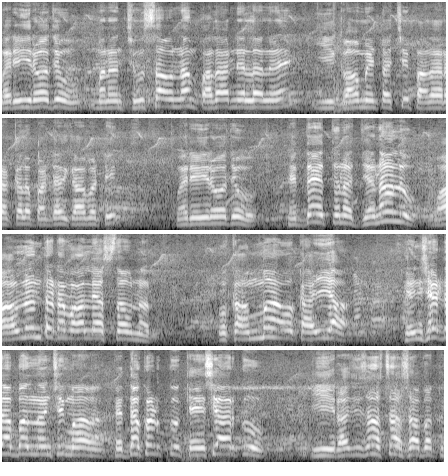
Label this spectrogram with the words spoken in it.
మరి ఈరోజు మనం చూస్తూ ఉన్నాం పదహారు నెలలనే ఈ గవర్నమెంట్ వచ్చి పదహారు అక్కల పడ్డది కాబట్టి మరి ఈరోజు పెద్ద ఎత్తున జనాలు వాళ్ళంతటా వాళ్ళే వస్తూ ఉన్నారు. ఒక అమ్మ ఒక అయ్య పెన్షన్ డబ్బుల నుంచి మా పెద్ద కొడుకు కేసీఆర్కు ఈ రజతోత్సవ సభకు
